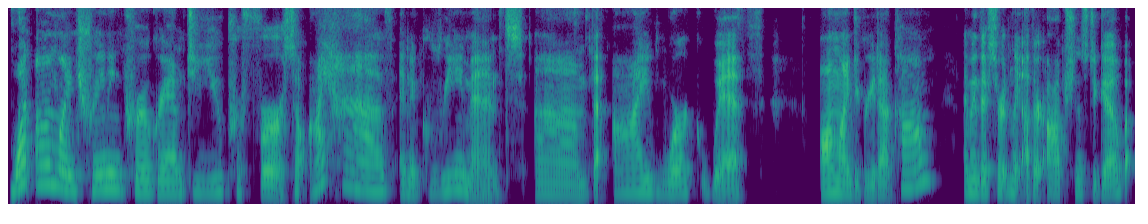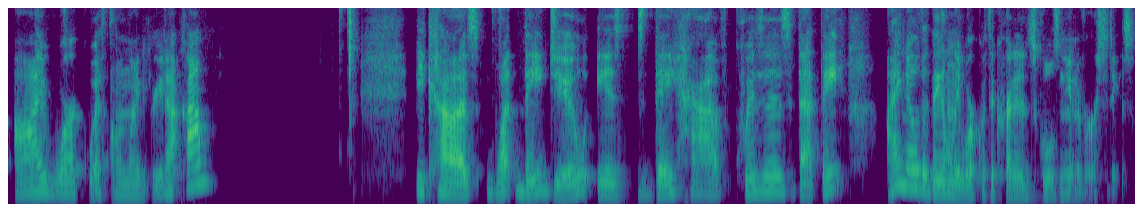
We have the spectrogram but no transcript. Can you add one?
What online training program do you prefer? So I have an agreement um, that I work with onlinedegree.com. I mean, there's certainly other options to go, but I work with onlinedegree.com because what they do is they have quizzes that they, I know that they only work with accredited schools and universities,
